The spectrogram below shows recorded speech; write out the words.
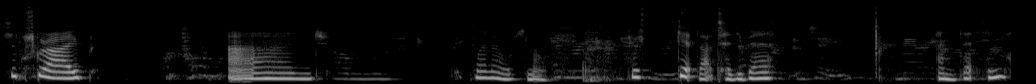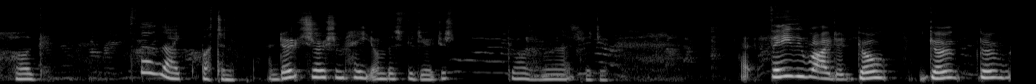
subscribe, and pick my nose now. Just get that teddy bear and let him hug the like button. And don't show some hate on this video, just on to the next video. Uh, Faily Rider, go, go, go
